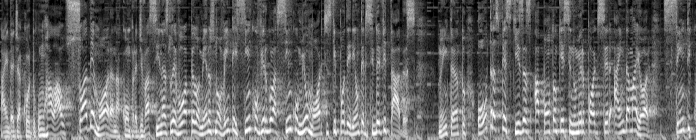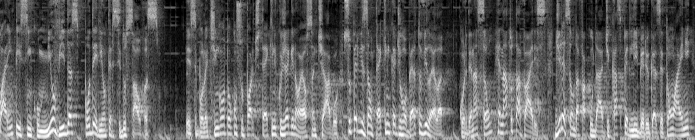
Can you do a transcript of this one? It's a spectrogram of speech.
Ainda de acordo com o Halal, só a demora na compra de vacinas levou a pelo menos 95,5 mil mortes que poderiam ter sido evitadas. No entanto, outras pesquisas apontam que esse número pode ser ainda maior: 145 mil vidas poderiam ter sido salvas. Esse boletim contou com suporte técnico de Agnoel Santiago, supervisão técnica de Roberto Vilela, coordenação Renato Tavares, direção da Faculdade Casper Libero e Gazeta Online,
